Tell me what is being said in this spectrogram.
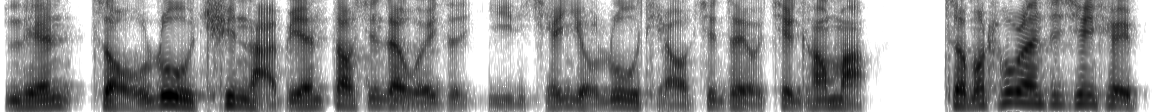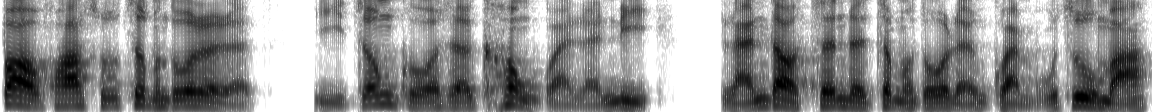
连走路去哪边，到现在为止，以前有路条，现在有健康码，怎么突然之间可以爆发出这么多的人？以中国的控管能力，难道真的这么多人管不住吗？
